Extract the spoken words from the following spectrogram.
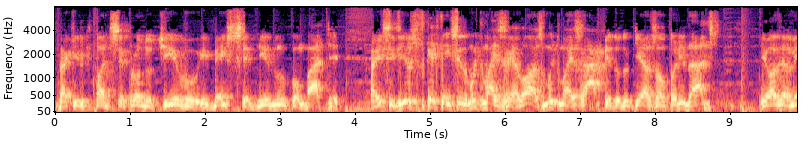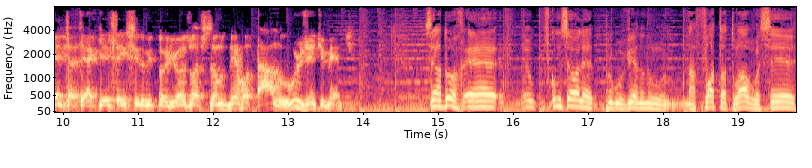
daquilo que pode ser produtivo e bem sucedido no combate a esse vírus, porque ele tem sido muito mais veloz, muito mais rápido do que as autoridades e, obviamente, até aqui ele tem sido vitorioso. Nós precisamos derrotá-lo urgentemente. Senador, é, eu- como você olha para o governo no- na foto atual, você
